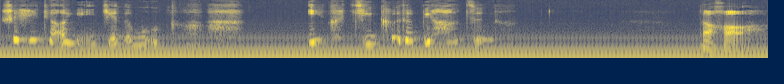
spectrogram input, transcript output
是一条淫贱的母狗，一个饥渴的婊子呢。那好，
